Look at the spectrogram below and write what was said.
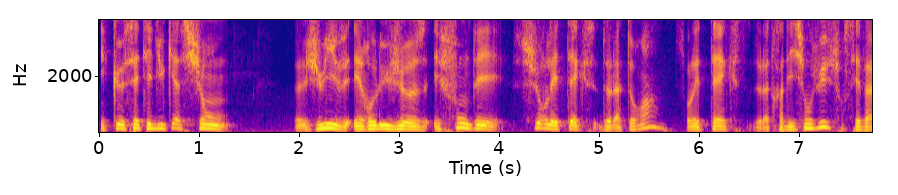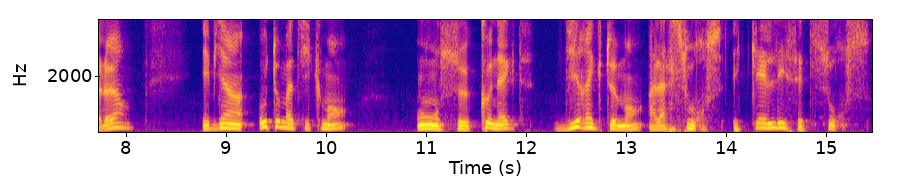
et que cette éducation euh, juive et religieuse est fondée sur les textes de la Torah, sur les textes de la tradition juive, sur ses valeurs, eh bien, automatiquement, on se connecte directement à la source. Et quelle est cette source?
